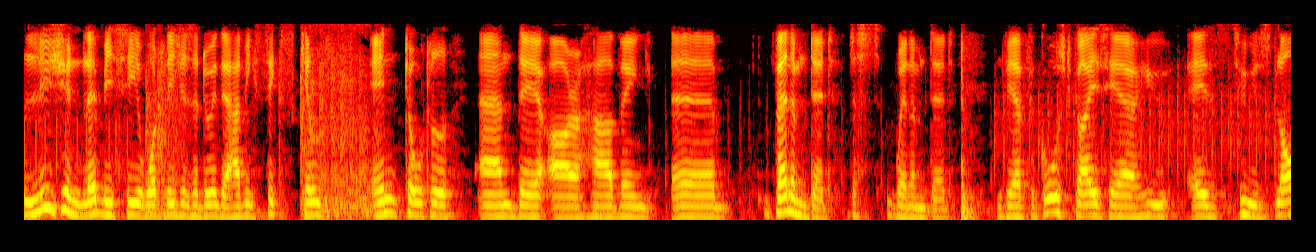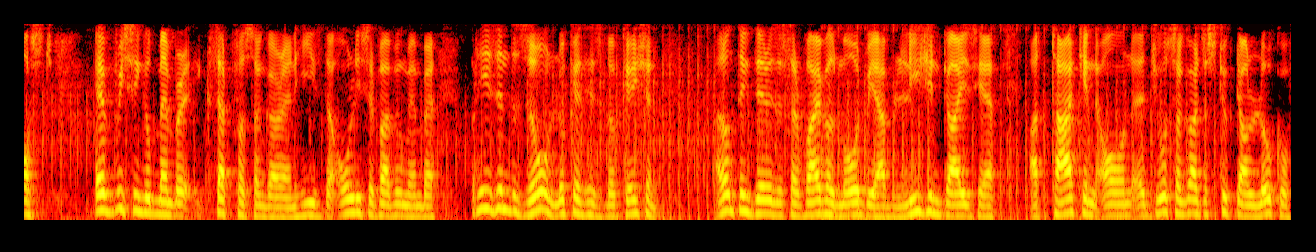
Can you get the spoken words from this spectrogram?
Legion, let me see what Legions are doing. They're having six kills in total, and they are having uh, Venom dead, just Venom dead. And we have the Ghost guys here who is who's lost every single member except for Sangar, and he's the only surviving member. But he's in the zone. Look at his location. I don't think there is a survival mode. We have Legion guys here attacking on. Uh, Joe Sangar just took down Loco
